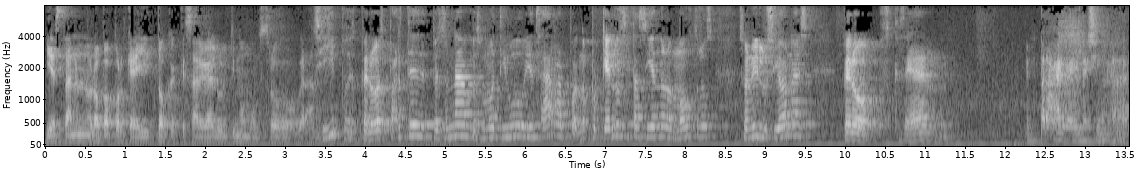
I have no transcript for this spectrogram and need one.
y están en Europa porque ahí toca que salga el último monstruo grande. Sí, pues, pero es parte, de, pues, una, es un motivo bien zarra, pues, ¿no? Porque él los está haciendo los monstruos, son ilusiones, pero pues, que sean en Praga y la chingada,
